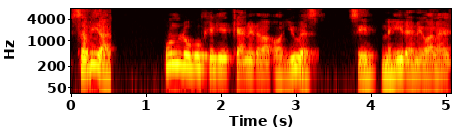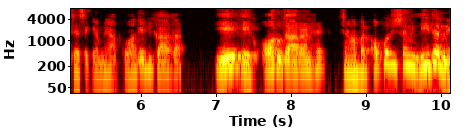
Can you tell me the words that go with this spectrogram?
सभी आज उन लोगों के लिए कनाडा और यूएस से नहीं रहने वाला है, जैसे कि हमने आपको आगे भी कहा था। ये एक और उदाहरण है, जहाँ पर ऑपोजिशन लीडर ने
